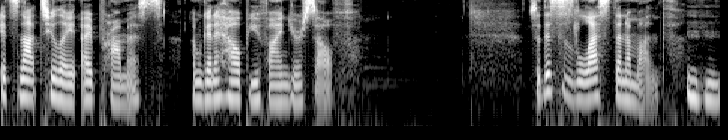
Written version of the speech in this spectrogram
It's not too late, I promise. I'm going to help you find yourself. So this is less than a month Mm-hmm.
